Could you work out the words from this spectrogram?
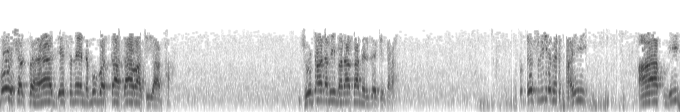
وہ شخص ہے جس نے نبوت کا دعویٰ کیا تھا۔ جھوٹا نبی بنا تھا مرزے کی طرح۔ تو اس لیے میرے بھائی، آپ بھی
